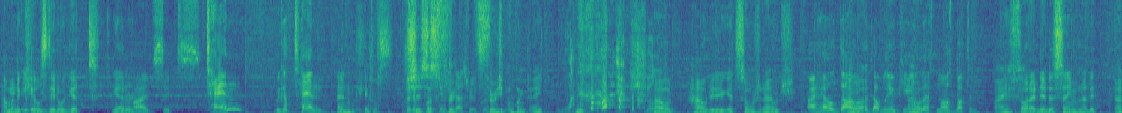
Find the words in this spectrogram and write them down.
How many kills did we get together? Five, six, ten. We got ten. 10 kills. Look at Jesus, three- stats real quick. 3.8. What? How how did you get so much damage? I held down I the W key I and left mouse button. I thought I did the same, and I did. I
